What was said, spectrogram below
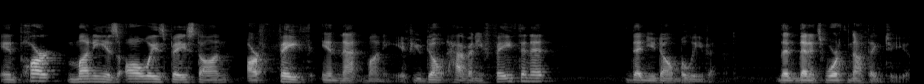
In part, money is always based on our faith in that money. If you don't have any faith in it, then you don't believe in it. Then, then it's worth nothing to you.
